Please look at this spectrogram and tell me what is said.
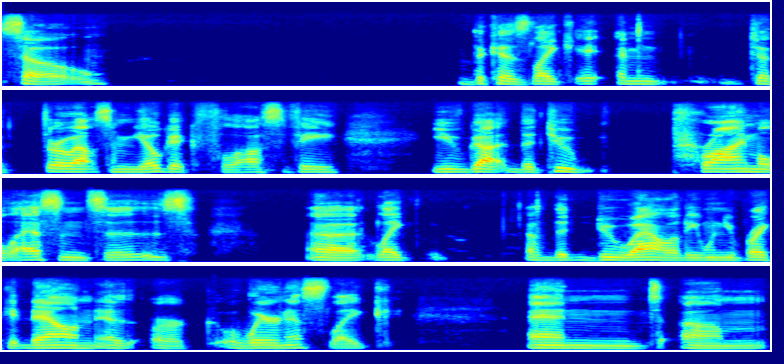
So because like it, and to throw out some yogic philosophy, you've got the two primal essences, uh, like of the duality when you break it down as, or awareness like and um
